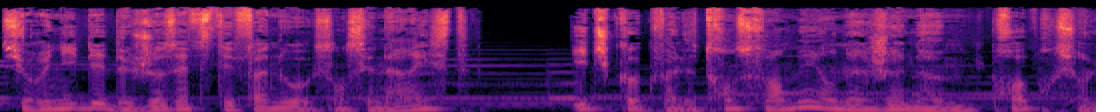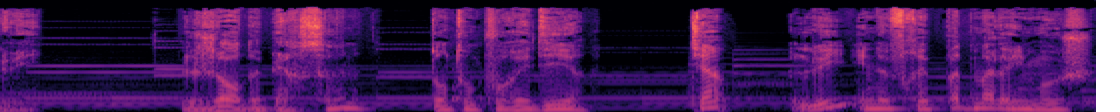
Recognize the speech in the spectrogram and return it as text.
Sur une idée de Joseph Stefano, son scénariste, Hitchcock va le transformer en un jeune homme propre sur lui. Le genre de personne dont on pourrait dire Tiens, lui, il ne ferait pas de mal à une mouche.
